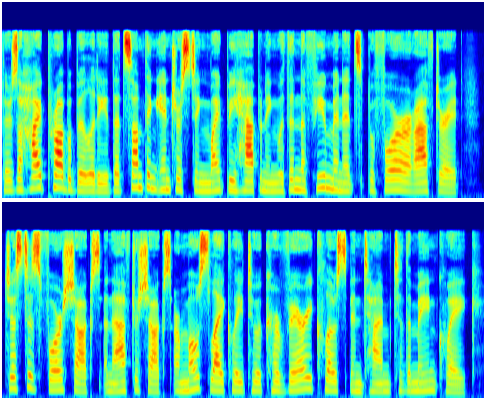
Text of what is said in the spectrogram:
there's a high probability that something interesting might be happening within the few minutes before or after it, just as foreshocks and aftershocks are most likely to occur very close in time to the main quake.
